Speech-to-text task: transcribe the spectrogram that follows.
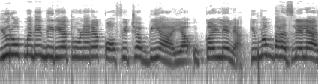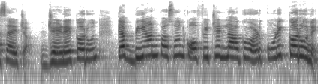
युरोपमध्ये निर्यात होणाऱ्या कॉफीच्या बिया या उकळलेल्या किंवा भाजलेल्या असायच्या. जेणेकरून त्या बियांपासून कॉफीची लागवड कोणी करू नये.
